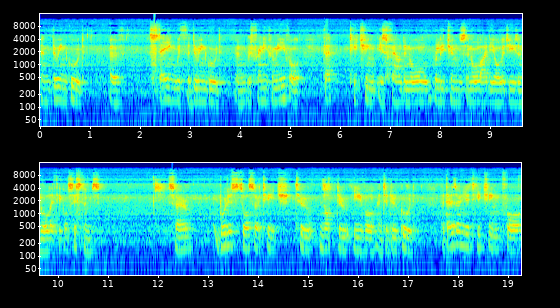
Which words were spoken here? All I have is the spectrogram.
and doing good, of staying with the doing good and refraining from evil, that teaching is found in all religions and all ideologies and all ethical systems. So Buddhists also teach to not do evil and to do good, but that is only a teaching for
